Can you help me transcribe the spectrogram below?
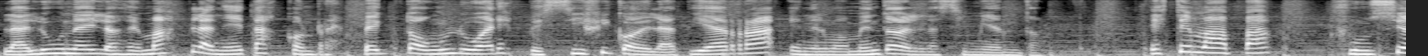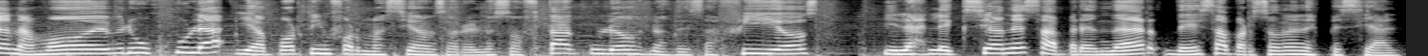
la Luna y los demás planetas con respecto a un lugar específico de la Tierra en el momento del nacimiento. Este mapa funciona a modo de brújula y aporta información sobre los obstáculos, los desafíos y las lecciones a aprender de esa persona en especial.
